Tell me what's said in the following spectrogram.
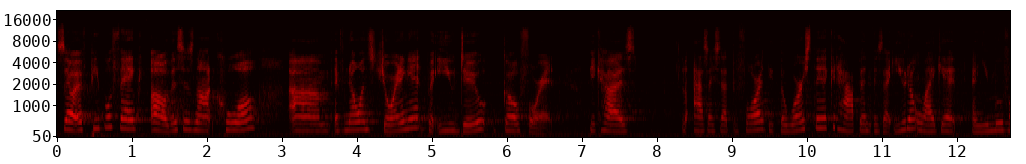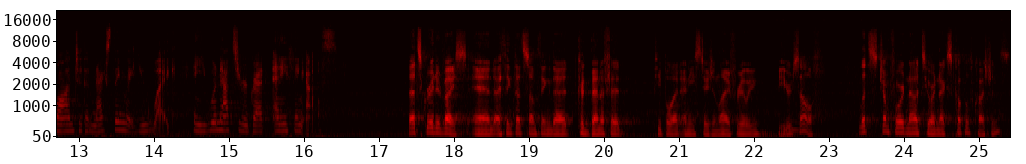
So if people think, oh, this is not cool, um, if no one's joining it but you do, go for it. Because, as I said before, the, the worst thing that could happen is that you don't like it and you move on to the next thing that you like, and you wouldn't have to regret anything else. That's great advice. And I think that's something that could benefit people at any stage in life, really. Be yourself. Let's jump forward now to our next couple of questions.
